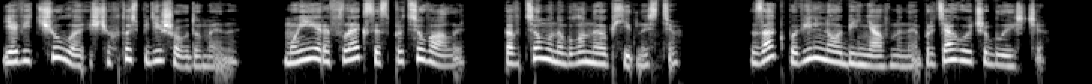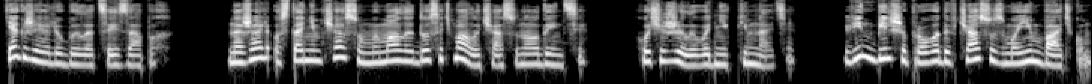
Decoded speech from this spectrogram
Я відчула, що хтось підійшов до мене. Мої рефлекси спрацювали, та в цьому не було необхідності. Зак повільно обійняв мене, притягуючи ближче. Як же я любила цей запах. На жаль, останнім часом ми мали досить мало часу наодинці, хоч і жили в одній кімнаті. Він більше проводив часу з моїм батьком,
